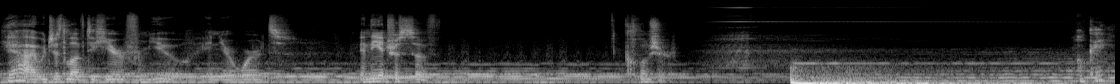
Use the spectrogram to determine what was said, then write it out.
yeah, I would just love to hear from you in your words, in the interests of closure. Okay.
